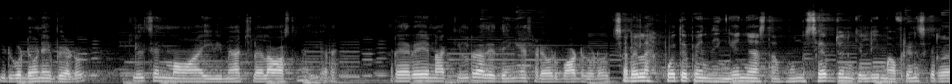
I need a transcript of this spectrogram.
వీటి కూడా డౌన్ అయిపోయాడు. కిల్స్ ఏంటి మా ఈ మ్యాచ్లో ఎలా వస్తున్నాయి? అరే అరే అరే నా కిల్ అది దెంగేశాడు ఎవడు? బాటుగాడు సరేలే పోతే పోయింది ఇంకేం చేస్తాం? ముందు సేఫ్ జోన్కి వెళ్ళి మా ఫ్రెండ్స్కి రా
